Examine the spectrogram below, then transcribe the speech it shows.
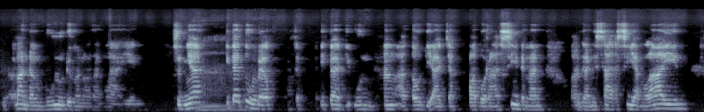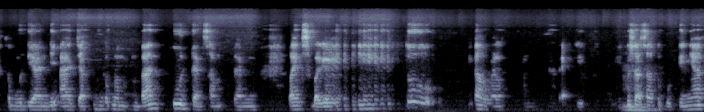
nggak mandang bulu dengan orang lain. Maksudnya nah. kita itu well ketika diundang atau diajak kolaborasi dengan organisasi yang lain, kemudian diajak untuk membantu dan dan lain sebagainya itu kita welcome kayak gitu. Itu hmm. salah satu buktinya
